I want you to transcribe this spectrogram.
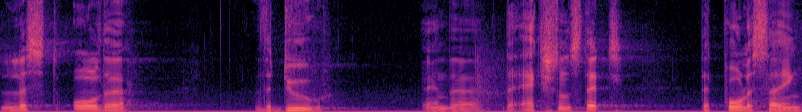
list all the, the do and the, the actions that, that Paul is saying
